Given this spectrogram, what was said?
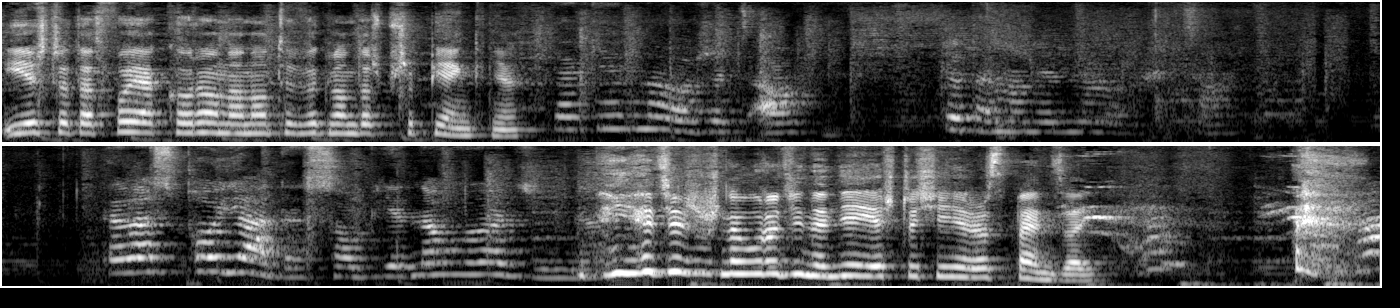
i jeszcze ta twoja korona, no ty wyglądasz przepięknie. Jak jednorożec, o. Tutaj mam jednorożca. Teraz pojadę sobie na urodziny. Jedziesz już na urodziny, nie, jeszcze się nie rozpędzaj. Pa!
